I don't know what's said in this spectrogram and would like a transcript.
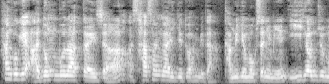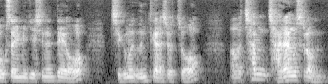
한국의 아동문학가이자 사상가이기도 합니다. 감리교 목사님인 이현주 목사님이 계시는데요. 지금은 은퇴하셨죠. 어, 참 자랑스러운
